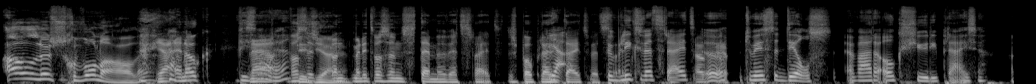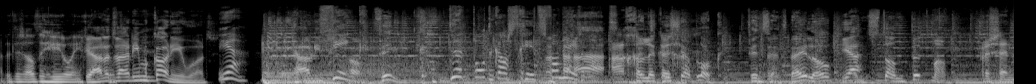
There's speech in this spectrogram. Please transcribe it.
Alles gewonnen al, hè? Ja, en ook... bizar, nou ja, hè? was Dit maar dit was een stemmenwedstrijd. Dus populariteitswedstrijd. Publiekswedstrijd. Oké. eh, tenminste, deels. Er waren ook juryprijzen. Nou, dat is altijd heel ingewikkeld. Ja, dat waren die Marconi Awards. Ja. Ik hou niet Vink. Oh. Vink. De podcastgids van Nederland. Ah, gelukkig. Misha Blok. Vincent Bijlo Ja. en Stan Putman. Present.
